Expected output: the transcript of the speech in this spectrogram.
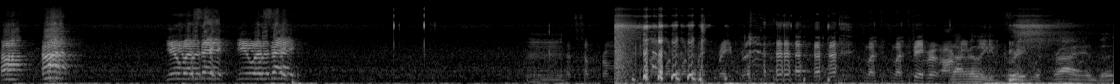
Huh? Huh? USA! USA! Mm, that's from one, one of my favorite, my, my favorite army Not really great with Ryan, but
